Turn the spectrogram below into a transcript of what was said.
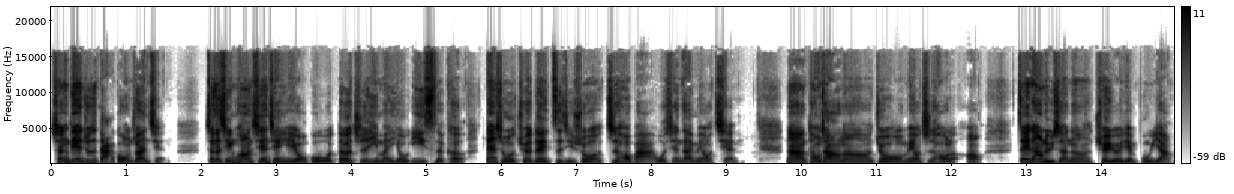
成天就是打工赚钱。这个情况先前也有过，我得知一门有意思的课，但是我却对自己说之后吧，我现在没有钱。那通常呢就没有之后了啊、哦。这一趟旅程呢却有一点不一样，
